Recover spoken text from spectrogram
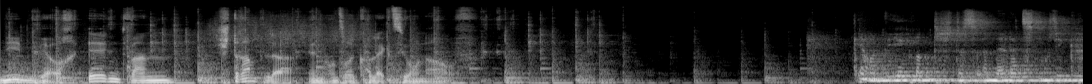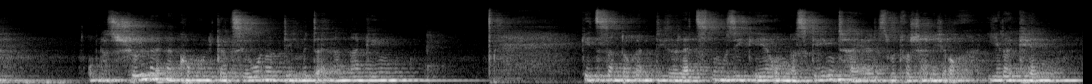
nehmen wir auch irgendwann Strampler in unsere Kollektion auf. Ja, und während das in der letzten Musik um das Schöne in der Kommunikation und dem Miteinander ging, geht es dann doch in dieser letzten Musik eher um das Gegenteil. Das wird wahrscheinlich auch jeder kennen.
